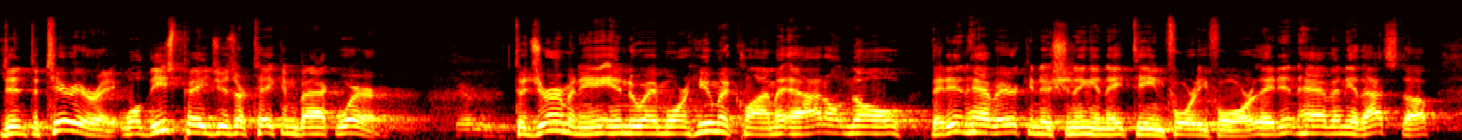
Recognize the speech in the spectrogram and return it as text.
Didn't deteriorate. Well, these pages are taken back where? Germany. To Germany into a more humid climate, and I don't know, they didn't have air conditioning in 1844. They didn't have any of that stuff.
